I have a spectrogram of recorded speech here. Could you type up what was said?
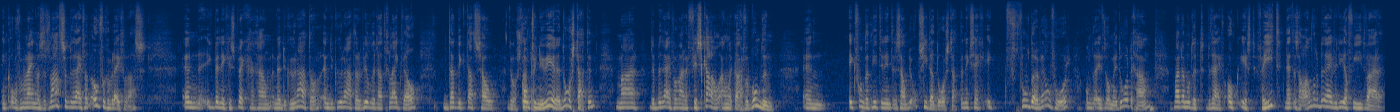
En Kolvermlijn was het laatste bedrijf dat overgebleven was. En ik ben in gesprek gegaan met de curator. En de curator wilde dat gelijk wel, dat ik dat zou continueren, doorstarten. Maar de bedrijven waren fiscaal aan elkaar verbonden. En ik vond het niet een interessante optie, dat doorstarten. En ik zeg, ik voel daar wel voor om er eventueel mee door te gaan. Maar dan moet het bedrijf ook eerst failliet, net als alle andere bedrijven die al failliet waren.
